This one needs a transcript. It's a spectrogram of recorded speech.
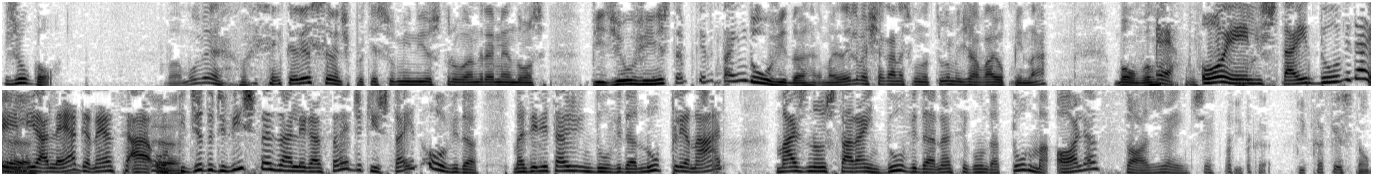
julgou. Vamos ver, vai ser interessante, porque se o ministro André Mendonça pediu vista é porque ele está em dúvida, mas ele vai chegar na segunda turma e já vai opinar. Bom, vamos. É, ou ele está em dúvida, é. ele alega, né? A, é. O pedido de vistas, a alegação é de que está em dúvida. Mas ele está em dúvida no plenário, mas não estará em dúvida na segunda turma? Olha só, gente. Fica, fica a questão.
